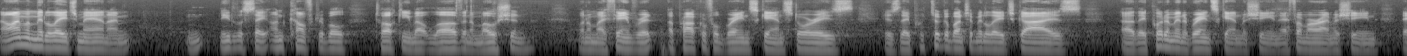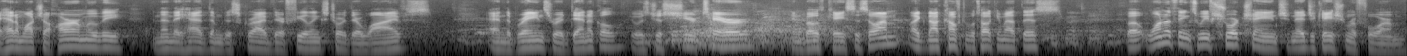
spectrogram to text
Now, I'm a middle aged man. I'm, needless to say, uncomfortable talking about love and emotion. One of my favorite apocryphal brain scan stories is they put, took a bunch of middle aged guys, uh, they put them in a brain scan machine, fMRI machine. They had them watch a horror movie, and then they had them describe their feelings toward their wives and the brains were identical. It was just sheer terror in both cases. So I'm like not comfortable talking about this. But one of the things we've shortchanged in education reform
